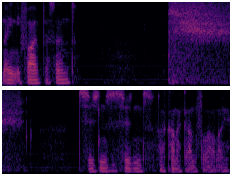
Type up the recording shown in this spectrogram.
Ninety-five percent. Decisions, decisions. I can't account for that, like.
